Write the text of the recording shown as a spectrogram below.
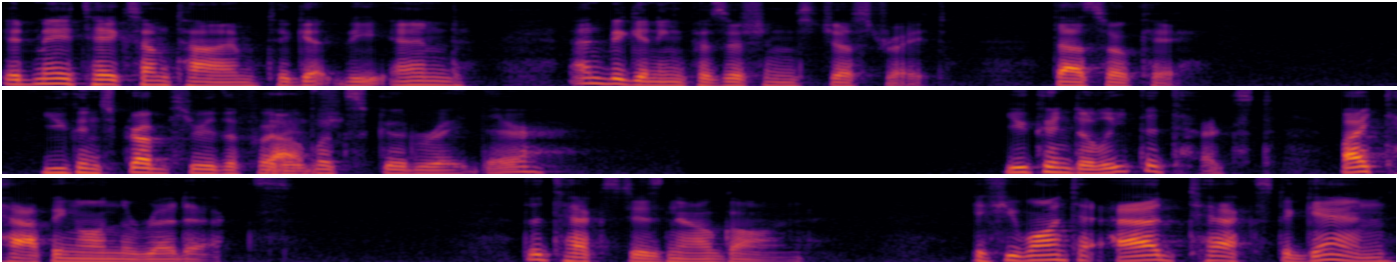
It may take some time to get the end and beginning positions just right. That's okay. You can scrub through the footage. That looks good right there. You can delete the text by tapping on the red X. The text is now gone. If you want to add text again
